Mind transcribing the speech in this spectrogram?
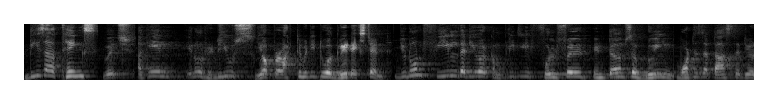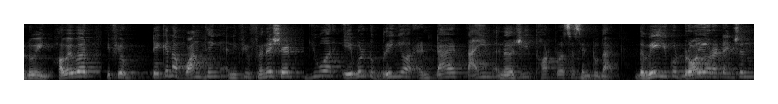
These are things which again, you know, reduce your productivity to a great extent. You don't feel that you are completely fulfilled in terms of doing what is the task that you're doing. However, if you've taken up one thing and if you finish it, you are able to bring your entire time, energy, thought process into that the way you could draw your attention,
